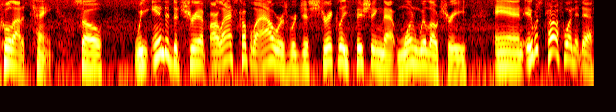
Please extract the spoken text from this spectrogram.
pull out a tank. So we ended the trip, our last couple of hours were just strictly fishing that one willow tree. And it was tough, wasn't it, Dad?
